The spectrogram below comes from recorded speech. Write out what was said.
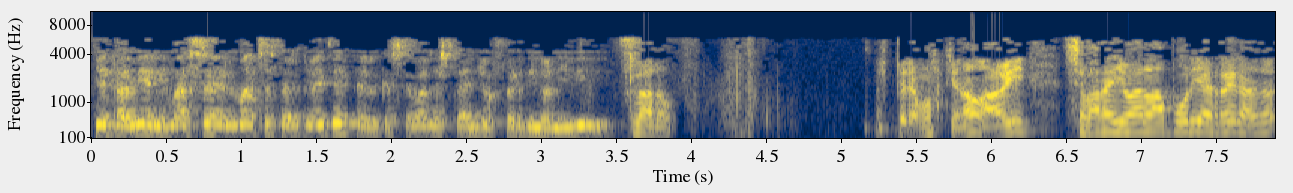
Yo también, y más el Manchester United en el que se van este año Ferdinand y Billy. Claro. Esperemos que no. Ahí se van a llevar a la poria Herrera.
